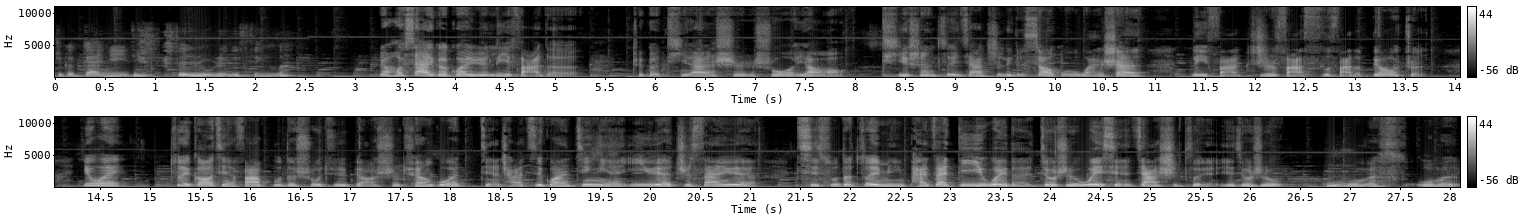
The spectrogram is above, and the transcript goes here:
这个概念已经 深入人心了。然后下一个关于立法的这个提案是说要。提升醉驾治理的效果，完善立法、执法、司法的标准。因为最高检发布的数据表示，全国检察机关今年一月至三月起诉的罪名排在第一位的就是危险驾驶罪，也就是我们我们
